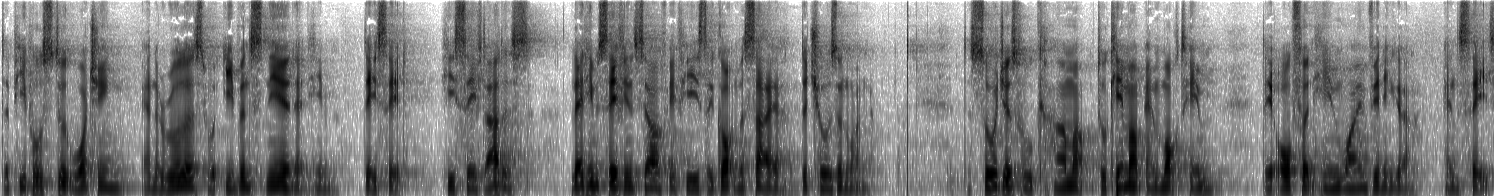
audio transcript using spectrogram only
The people stood watching, and the rulers were even sneered at him. They said, He saved others. Let him save himself if he is the God Messiah, the chosen one. The soldiers who, come up, who came up and mocked him, they offered him wine vinegar and said,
